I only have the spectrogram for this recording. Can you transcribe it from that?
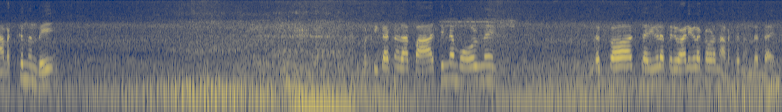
നടക്കുന്നുണ്ട്. മുട്ടിക്കാട്ടിനത് ആ പാലത്തിന്റെ മുകളിൽ നിന്ന് എന്തൊക്കെ തരികളെ പരിപാടികളൊക്കെ അവിടെ നടക്കുന്നുണ്ട് എന്തായാലും.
